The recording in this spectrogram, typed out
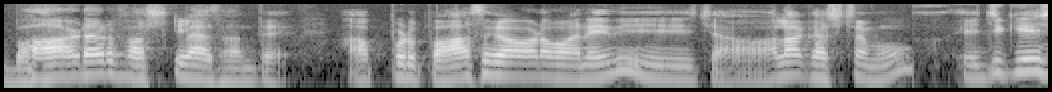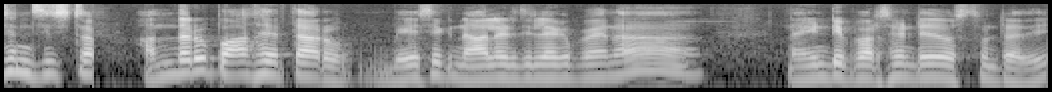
బార్డర్ ఫస్ట్ క్లాస్ అంతే. అప్పుడు పాస్ కావడం అనేది చాలా కష్టము. ఎడ్యుకేషన్ సిస్టమ్ అందరూ పాస్ అవుతారు. బేసిక్ నాలెడ్జ్ లేకపోయినా నైంటీ పర్సెంటేజ్ వస్తుంటుంది.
